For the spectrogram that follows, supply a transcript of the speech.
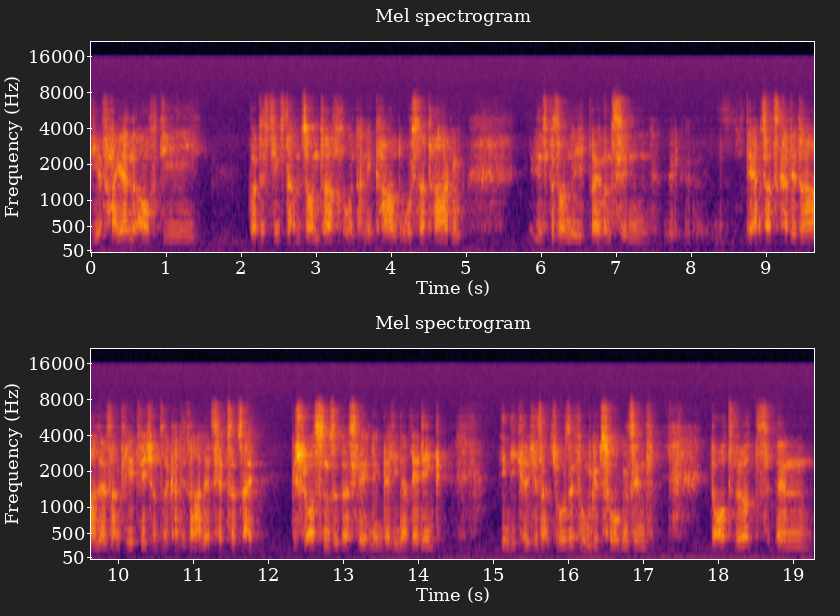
wir feiern auch die Gottesdienste am Sonntag und an den Kar- und Ostertagen, insbesondere bei uns in der Ersatzkathedrale St. Hedwig, unsere Kathedrale ist jetzt zurzeit geschlossen, sodass wir in den Berliner Wedding in die Kirche St. Joseph umgezogen sind. Dort wird, ähm,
